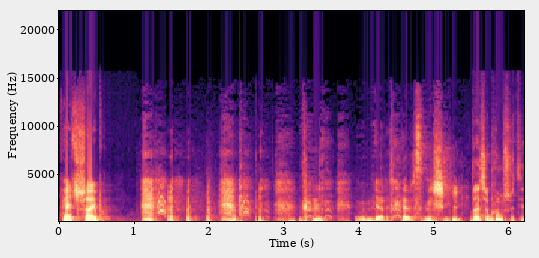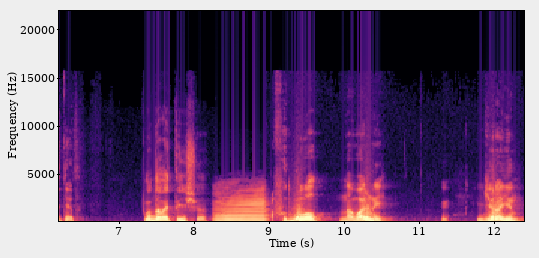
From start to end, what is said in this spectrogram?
Пять шайб. Вы меня рассмешили. Дальше будем шутить, нет? Ну давай ты еще. Футбол, Навальный, героин.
